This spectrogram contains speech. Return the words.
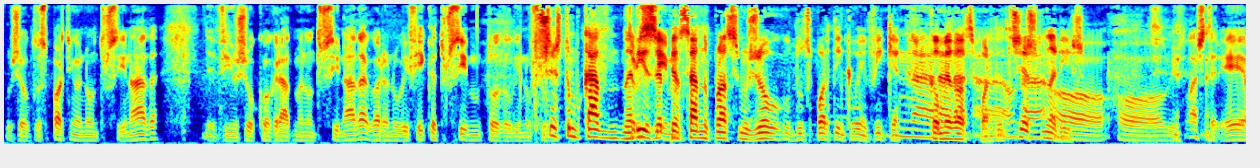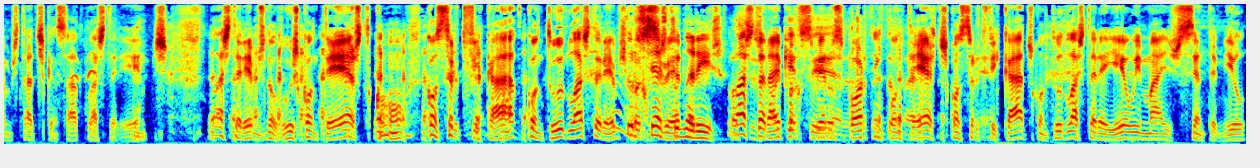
o jogo do Sporting, eu não torci nada. Vi o jogo com agrado, mas não torci nada. Agora no Benfica torci-me todo ali no fim. Desceste um bocado de nariz a pensar no próximo jogo do Sporting com o Benfica, não, com o medo ao Sporting. Desceste o nariz. Oh, oh, Luís, lá estaremos, está descansado que lá estaremos. Lá estaremos na luz, com teste, com, com certificado, com tudo, lá estaremos para receber. o nariz. Lá estarei para receber o Sporting Sporting com testes, com certificados, com tudo. Lá estarei eu e mais 60 mil,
